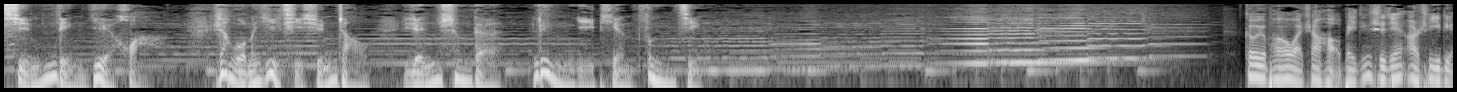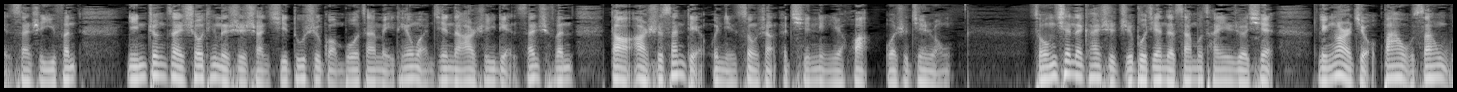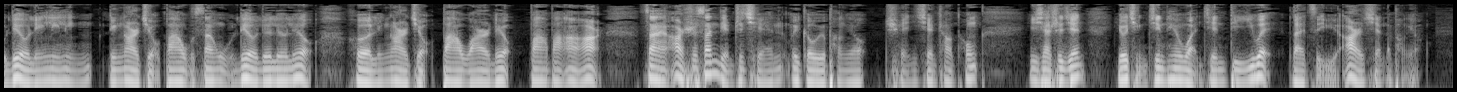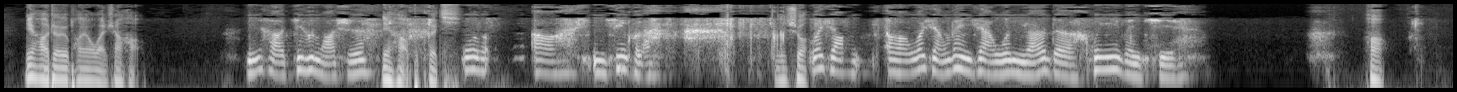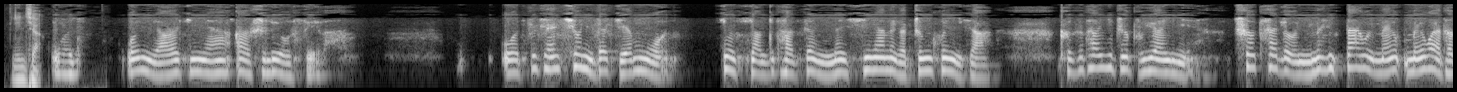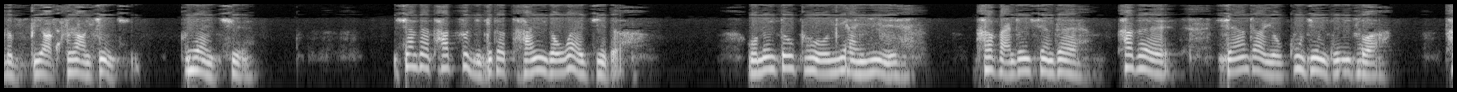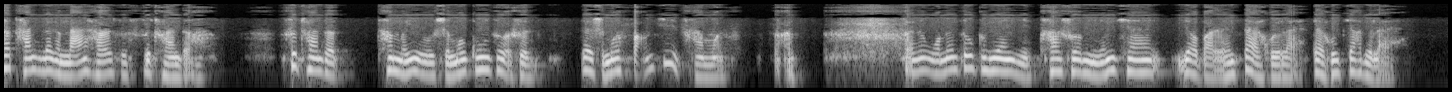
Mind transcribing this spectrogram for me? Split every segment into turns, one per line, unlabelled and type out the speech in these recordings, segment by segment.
秦岭夜话，让我们一起寻找人生的另一片风景。
各位朋友，晚上好！北京时间二十一点三十一分，您正在收听的是陕西都市广播，在每天晚间的二十一点三十分到二十三点为您送上的《秦岭夜话》，我是金荣。从现在开始，直播间的三部参与热线：零二九八五三五六零零零、零二九八五三五六六六六和零二九八五二六八八二二，在二十三点之前为各位朋友全线畅通。以下时间有请今天晚间第一位来自于二线的朋友。你好，这位朋友，晚上好。
你好，金凤老师。
你好，不客气。
我啊，你辛苦了。
您说。
我想，呃，我想问一下我女儿的婚姻问题。
好，您讲。
我我女儿今年二十六岁了。我之前听你的节目，就想跟她在你们西安那个征婚一下。可是她一直不愿意，车开着你们 单位门门外她都不要不让进去，不愿意去。现在她自己给她谈一个外地的，我们都不愿意。他反正现在他在咸阳这儿有固定工作，他谈的那个男孩是四川的，四川的他没有什么工作，是在什么房地产么咋？反正我们都不愿意。他说明天要把人带回来，带回家里来。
